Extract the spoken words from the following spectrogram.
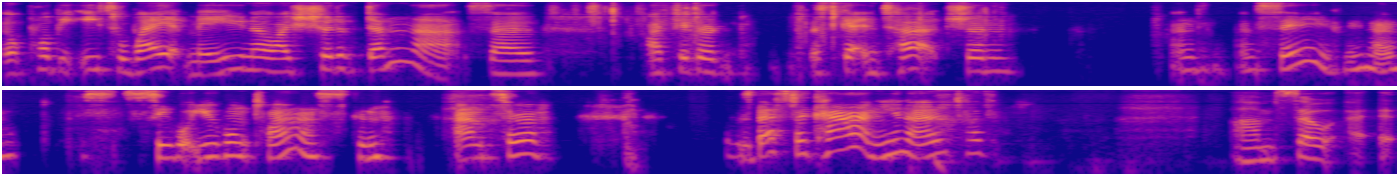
it'll probably eat away at me. You know, I should have done that. So I figured let's get in touch and and and see, you know, see what you want to ask and answer as best I can, you know. um, so I,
